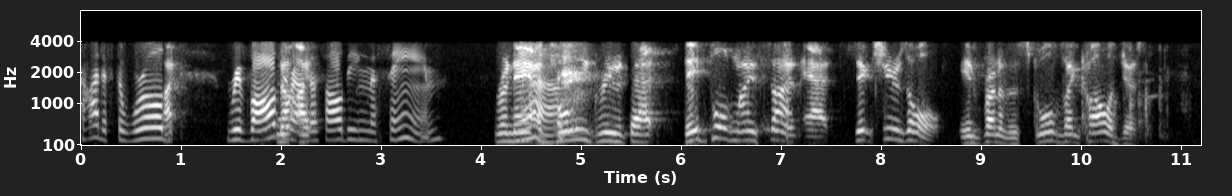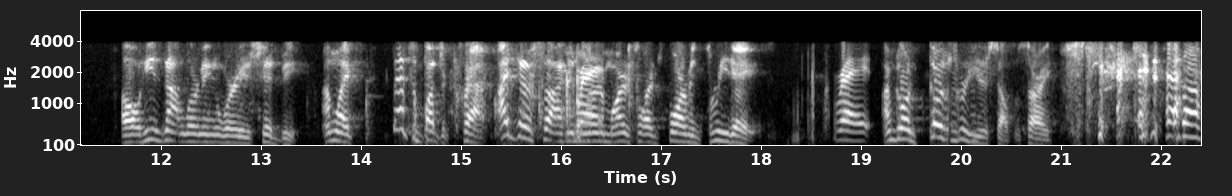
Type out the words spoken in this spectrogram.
God, if the world I- revolved No, around I- us all being the same, Renee, Yeah. I totally agree with that. They pulled my son at six years old in front of the school psychologist. Oh, he's not learning where he should be. I'm like, that's a bunch of crap. I just saw him Right. learn a martial arts form in three days. right? I'm going, go screw yourself. I'm sorry. Well,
